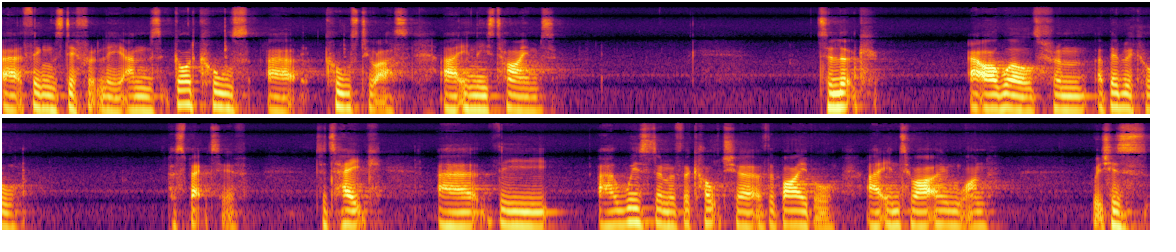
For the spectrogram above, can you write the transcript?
uh, things differently. And God calls, uh, calls to us uh, in these times to look at our world from a biblical perspective, to take uh, the wisdom of the culture of the Bible into our own one, which is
